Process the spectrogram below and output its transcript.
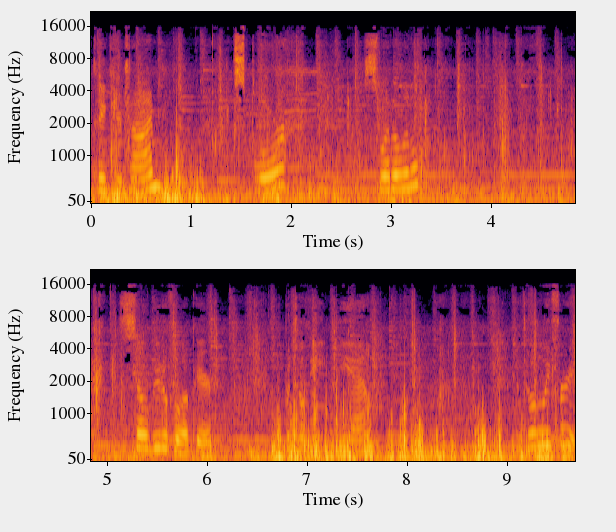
take your time, explore, sweat a little It's so beautiful up here. Open till 8 p.m. and totally free.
